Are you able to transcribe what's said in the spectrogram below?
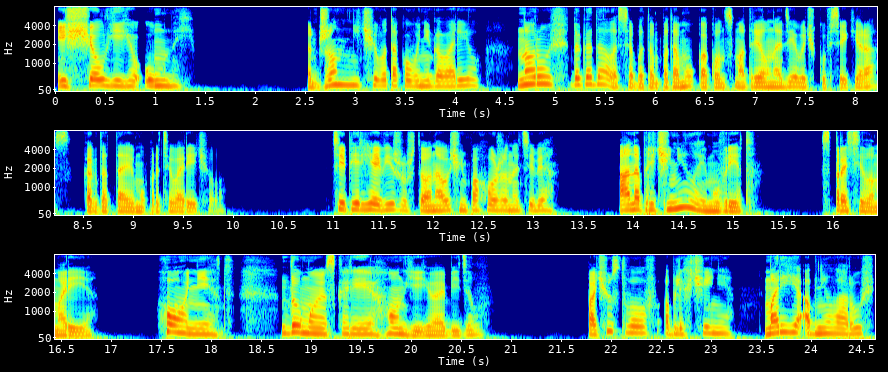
и счёл её умной. Джон ничего такого не говорил, но Руфь догадалась об этом потому, как он смотрел на девочку всякий раз, когда та ему противоречила. «Теперь я вижу, что она очень похожа на тебя. Она причинила ему вред?» — спросила Мария. «О, нет. Думаю, скорее он ее обидел». Почувствовав облегчение, Мария обняла Руфь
